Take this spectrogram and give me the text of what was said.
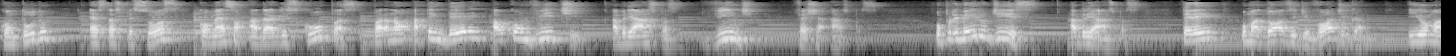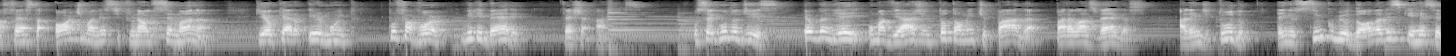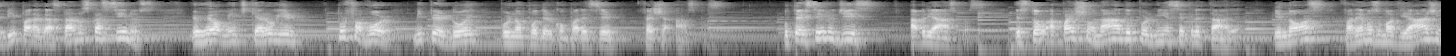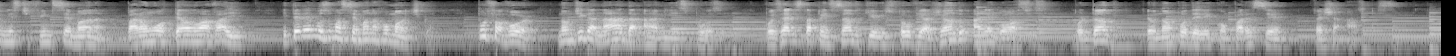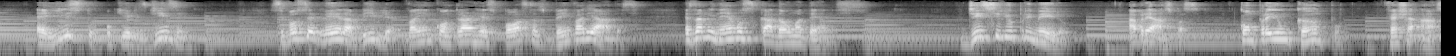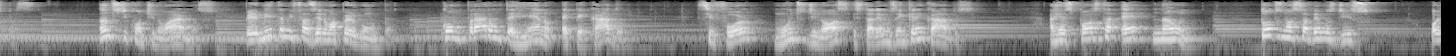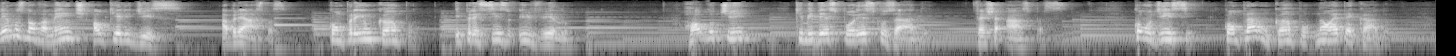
Contudo, estas pessoas começam a dar desculpas para não atenderem ao convite, abre aspas, vinde, fecha aspas. O primeiro diz, abre aspas, terei uma dose de vodka e uma festa ótima neste final de semana, que eu quero ir muito. Por favor, me libere. Fecha aspas. O segundo diz: Eu ganhei uma viagem totalmente paga para Las Vegas. Além de tudo, tenho 5 mil dólares que recebi para gastar nos cassinos. Eu realmente quero ir. Por favor, me perdoe por não poder comparecer. Fecha aspas. O terceiro diz, abre aspas, Estou apaixonado por minha secretária e nós faremos uma viagem neste fim de semana para um hotel no Havaí e teremos uma semana romântica. Por favor, não diga nada à minha esposa, pois ela está pensando que eu estou viajando a negócios. Portanto, eu não poderei comparecer. Fecha aspas. É isto o que eles dizem? Se você ler a Bíblia, vai encontrar respostas bem variadas. Examinemos cada uma delas. Disse-lhe o primeiro, abre aspas, comprei um campo, fecha aspas. Antes de continuarmos, permita-me fazer uma pergunta. Comprar um terreno é pecado? Se for, muitos de nós estaremos encrencados. A resposta é não. Todos nós sabemos disso. Olhemos novamente ao que ele diz. Abre aspas. Comprei um campo. e preciso ir vê-lo. Rogo-te que me des por escusado. Fecha aspas. Como disse, comprar um campo não é pecado.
